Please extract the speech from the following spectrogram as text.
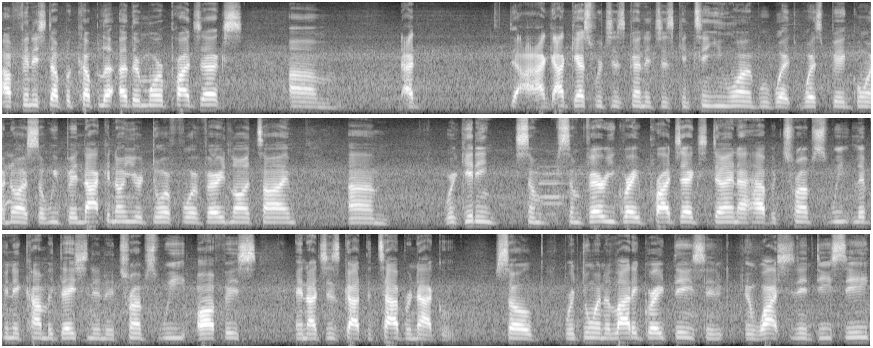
I finished up a couple of other more projects. Um, I, I, I, guess we're just gonna just continue on with what what's been going on. So we've been knocking on your door for a very long time. Um, we're getting some some very great projects done. I have a Trump Suite living accommodation in a Trump Suite office, and I just got the Tabernacle. So we're doing a lot of great things in, in Washington D.C.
